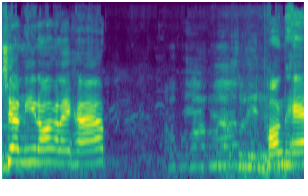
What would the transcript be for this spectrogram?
เชือกนี้น้องอะไรครับทองแท้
